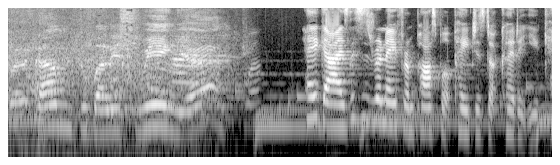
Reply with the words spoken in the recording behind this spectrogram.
Welcome to Bali Swing, yeah? Hey guys, this is Renee from passportpages.co.uk,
